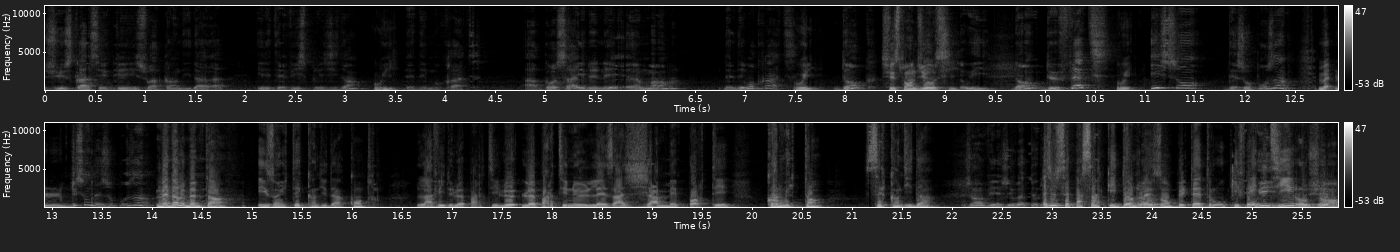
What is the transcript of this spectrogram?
Jusqu'à ce qu'il soit candidat là, il était vice-président oui. des démocrates. À Gossa, il est né un membre des démocrates. Oui. Donc. Suspendu aussi. Oui. Donc, de fait, oui. ils sont des opposants. Mais, ils sont des opposants. Mais dans le même temps, ils ont été candidats contre l'avis de leur parti. Le, leur parti ne les a jamais portés comme étant ses candidats. J'en viens, je vais te Est-ce que c'est pas ça qui donne raison peut-être ou qui fait dire aux gens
